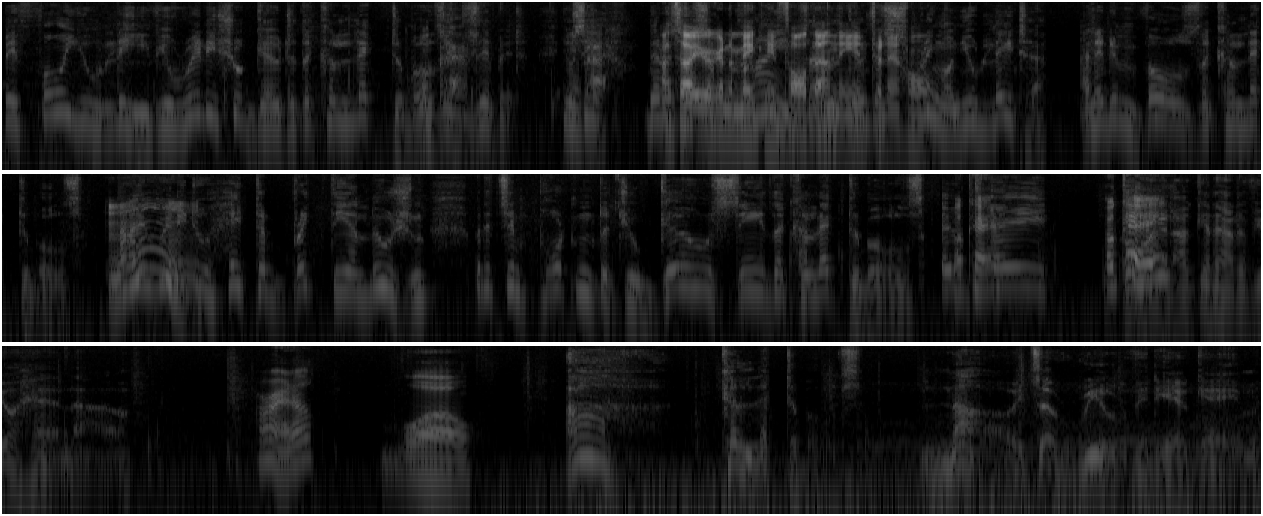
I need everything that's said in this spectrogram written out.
before you leave, you really should go to the collectibles Okay. exhibit. You see, Okay. there I thought you were gonna make me fall down the going to infinite hole. on you later, and it involves the collectibles. And I really Mm. do hate to break the illusion, but it's important that you go see the collectibles. Okay. Okay. All right, I'll get out of your hair now. All right. I'll... Whoa. Ah, collectibles. Now it's a real video game.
